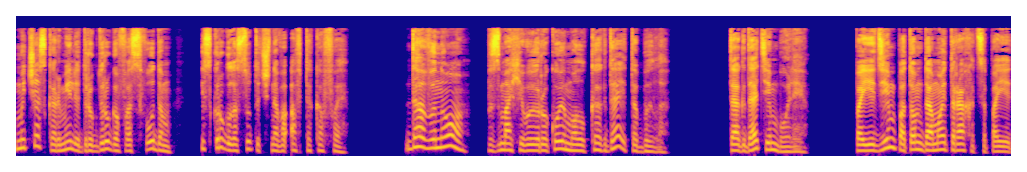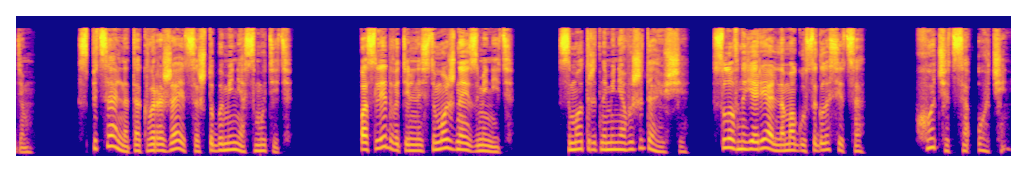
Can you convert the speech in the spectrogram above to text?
мы час кормили друг друга фастфудом из круглосуточного автокафе. «Давно», — взмахиваю рукой, мол, когда это было? Тогда тем более. Поедим, потом домой трахаться поедем. Специально так выражается, чтобы меня смутить. Последовательность можно изменить. Смотрит на меня выжидающе, словно я реально могу согласиться. Хочется очень.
